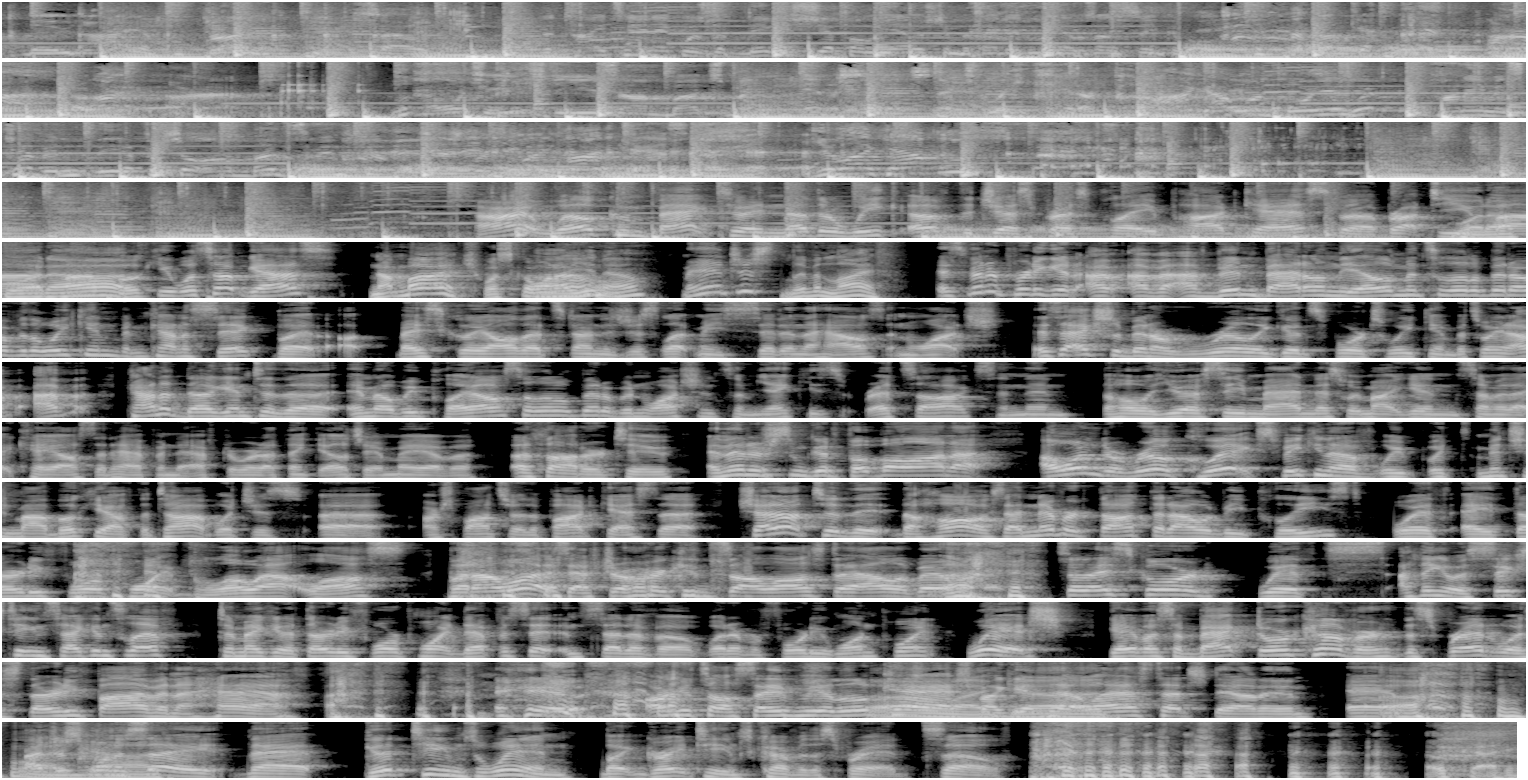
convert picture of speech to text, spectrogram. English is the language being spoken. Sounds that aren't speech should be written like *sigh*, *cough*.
back to another week of the Just Press Play podcast, uh, brought to you What by up, what my up? bookie. What's up, guys? Not much. What's going Uh, on? you know, Man, just living life. It's been a pretty good. I, I've I've been battling the elements a little bit over the weekend. Been kind of sick, but uh, basically all that's done is just let me sit in the house and watch. It's actually been a really good sports weekend. Between I've I've kind of dug into the MLB playoffs a little bit. I've been watching some Yankees Red Sox, and then the whole UFC madness. We might get into some of that chaos that happened afterward. I think LJ may have a, a thought or two. And then there's some good football on. I I wanted to real quick. Speaking of, we, we mentioned my bookie off the top, which is uh, our sponsor of the podcast. Uh, shout out to the the Hogs. I never thought that I would be pleased with a 34 point *laughs* blowout loss, but I was after *laughs* Arkansas lost to Alabama. *laughs* So they scored with I think it was 16 seconds left to make it a 34 point deficit instead of a whatever 41 point, which gave us a backdoor cover. The spread was 35 and a half. *laughs* and Arkansas saved me a little *laughs* Oh cash my by getting that last touchdown in. And *laughs* Oh I my just want to say that good teams win, but great teams cover the spread. So, okay.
